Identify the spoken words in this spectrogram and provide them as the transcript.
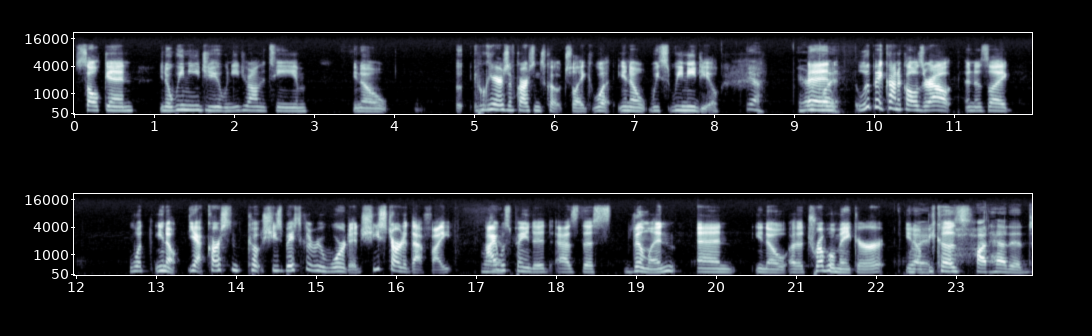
sulking. You know, we need you. We need you on the team. You know, who cares if Carson's coach? Like, what? You know, we we need you." Yeah. You're here to And. Lupe kind of calls her out and is like, "What? You know? Yeah, Carson coach. She's basically rewarded. She started that fight. I was painted as this villain and you know a troublemaker. You know because." hot-headed.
